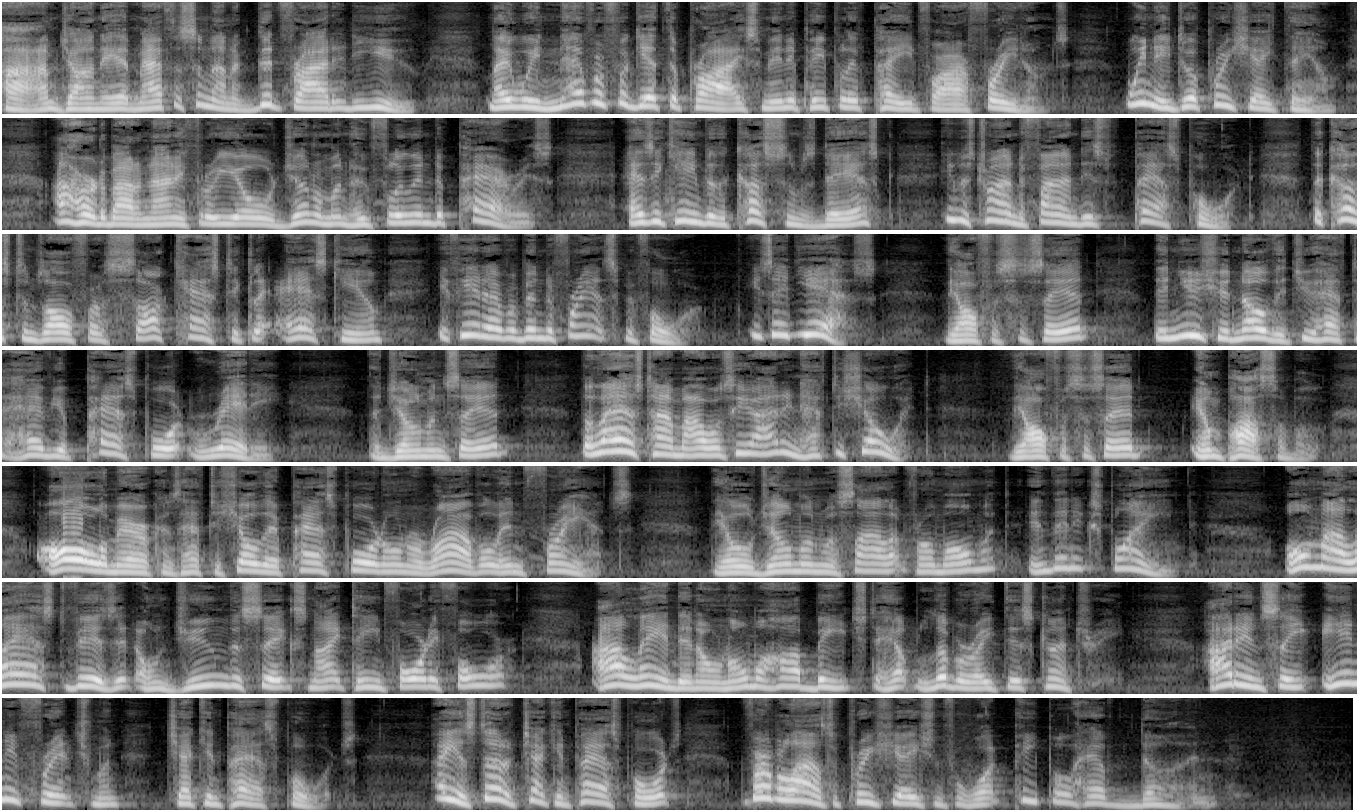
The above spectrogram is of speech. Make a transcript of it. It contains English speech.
Hi, I'm John Ed Mathison, and a good Friday to you. May we never forget the price many people have paid for our freedoms. We need to appreciate them. I heard about a 93 year old gentleman who flew into Paris. As he came to the customs desk, he was trying to find his passport. The customs officer sarcastically asked him if he had ever been to France before. He said yes. The officer said, Then you should know that you have to have your passport ready. The gentleman said, The last time I was here, I didn't have to show it. The officer said, Impossible. All Americans have to show their passport on arrival in France. The old gentleman was silent for a moment and then explained. On my last visit on June the 6th, 1944, I landed on Omaha Beach to help liberate this country. I didn't see any Frenchmen checking passports. Hey, instead of checking passports, verbalize appreciation for what people have done.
